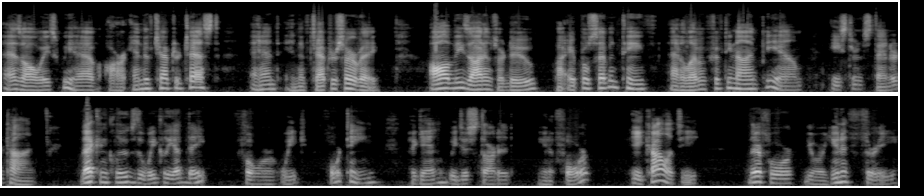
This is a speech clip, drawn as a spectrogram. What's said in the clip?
as always, we have our end of chapter test and end of chapter survey. All of these items are due by April 17th at 11:59 p.m. Eastern Standard Time. That concludes the weekly update for week 14. Again, we just started Unit 4, Ecology, Therefore, your Unit 3,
